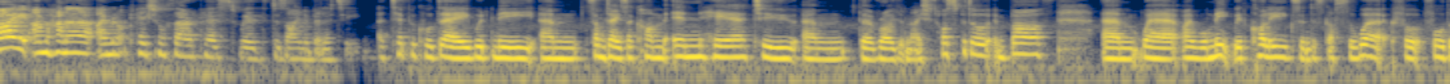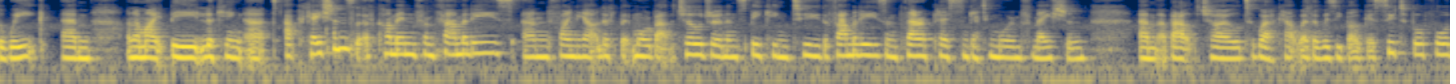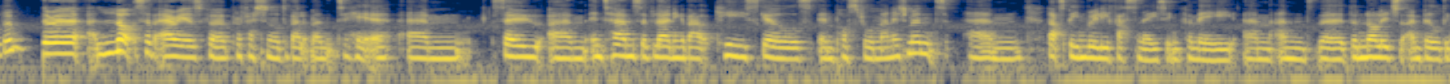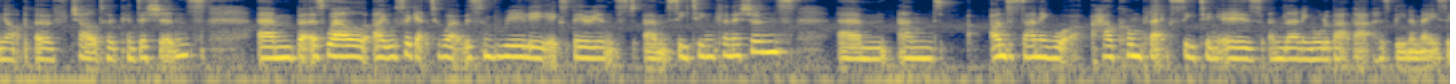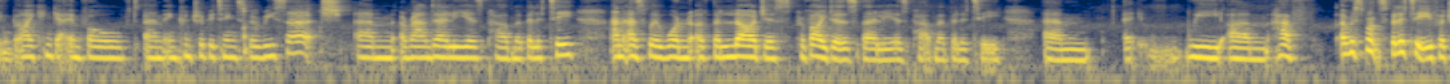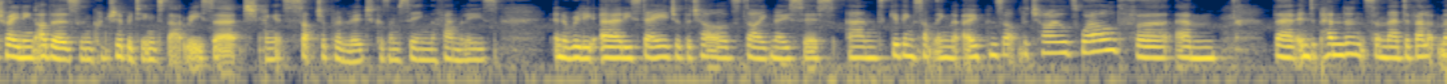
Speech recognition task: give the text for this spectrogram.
Hi, I'm Hannah. I'm an occupational therapist with Designability. A typical day would be um, some days I come in here to um, the Royal United Hospital in Bath. Um, where I will meet with colleagues and discuss the work for, for the week. Um, and I might be looking at applications that have come in from families and finding out a little bit more about the children and speaking to the families and therapists and getting more information um, about the child to work out whether Wizzybug is suitable for them. There are lots of areas for professional development here. Um, so, um, in terms of learning about key skills in postural management, um, that's been really fascinating for me, um, and the the knowledge that I'm building up of childhood conditions. Um, but as well, I also get to work with some really experienced seating clinicians, and understanding what how complex seating is and learning all about that has been amazing. But I can get involved um, in contributing to the research um, around early years powered mobility, and as we're one of the largest providers of early years powered mobility, um, eh, we um, have a responsibility for training others and contributing to that research. It's such a privilege because I'm seeing the families in a really early stage of the child's diagnosis and giving something that opens up the child's world for um, their independence and their development.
